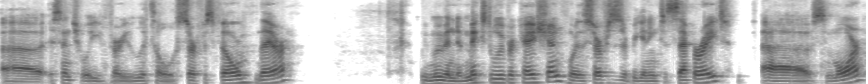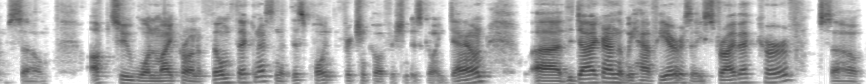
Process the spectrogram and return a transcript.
uh, essentially very little surface film there. We move into mixed lubrication where the surfaces are beginning to separate uh, some more. So up to one micron of film thickness. And at this point, the friction coefficient is going down. Uh, the diagram that we have here is a Stribeck curve. So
